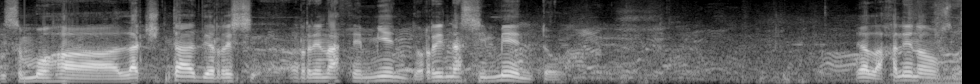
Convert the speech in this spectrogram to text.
يسموها la città del ris- rinascimento rinascimento يلا خلينا نوصل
